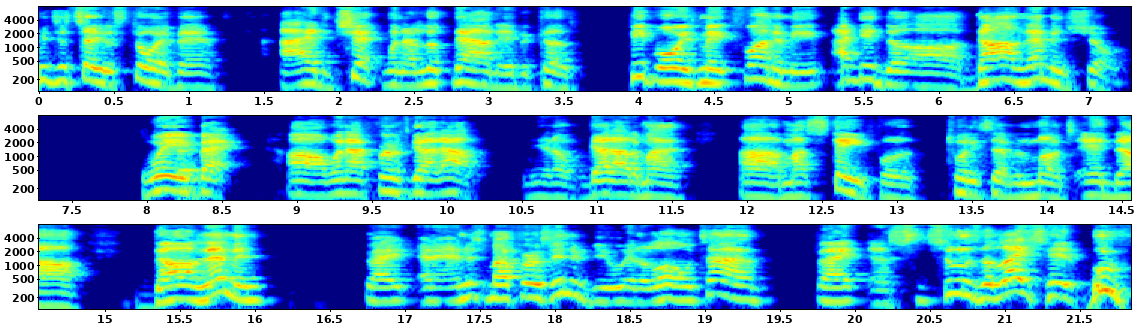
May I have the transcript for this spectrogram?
me just tell you a story, man. I had to check when I looked down there because people always make fun of me. I did the uh, Don Lemon show way sure. back uh, when I first got out. You know, got out of my uh, my state for 27 months, and uh, Don Lemon, right? And, and this is my first interview in a long time, right? As soon as the lights hit, boom,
